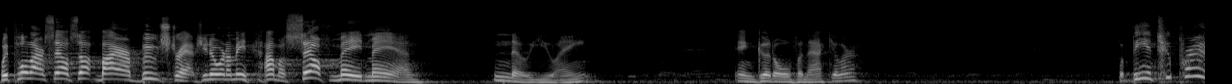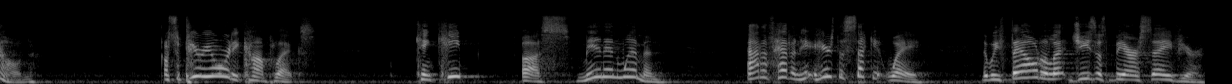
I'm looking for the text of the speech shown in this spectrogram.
We pull ourselves up by our bootstraps. You know what I mean? I'm a self made man. No, you ain't. In good old vernacular. But being too proud, a superiority complex, can keep us, men and women, out of heaven. Here's the second way that we fail to let Jesus be our Savior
